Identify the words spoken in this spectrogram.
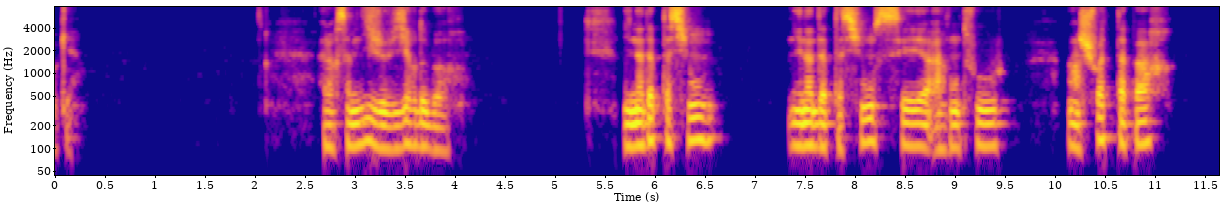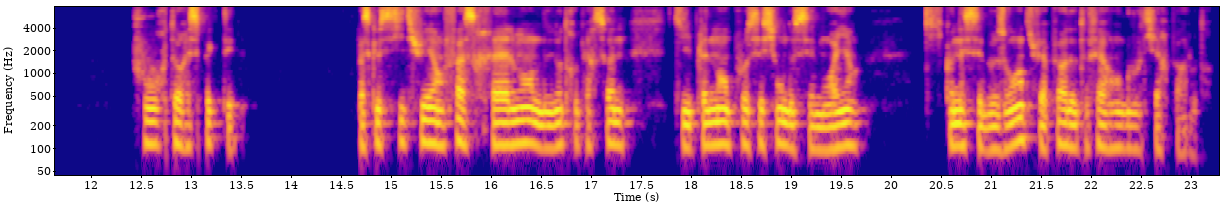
OK. Alors ça me dit: «Je vire de bord». L'inadaptation c'est avant tout un choix de ta part pour te respecter. Parce que si tu es en face réellement d'une autre personne qui est pleinement en possession de ses moyens, qui connaît ses besoins, tu as peur de te faire engloutir par l'autre.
